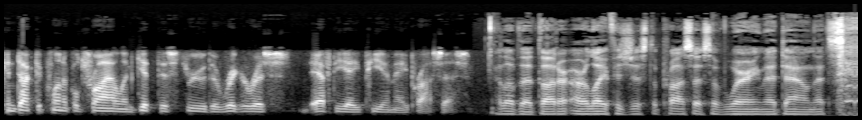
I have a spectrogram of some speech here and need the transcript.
conduct a clinical trial and get this through the rigorous FDA PMA process. I love that thought. Our, our life is just the process of wearing that down. That's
